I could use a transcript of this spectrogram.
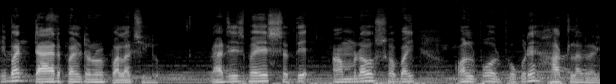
এবার টায়ার পাল্টানোর পালা ছিল। রাজেশ ভাইয়ের সাথে আমরাও সবাই অল্প অল্প করে হাত লাগাই।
